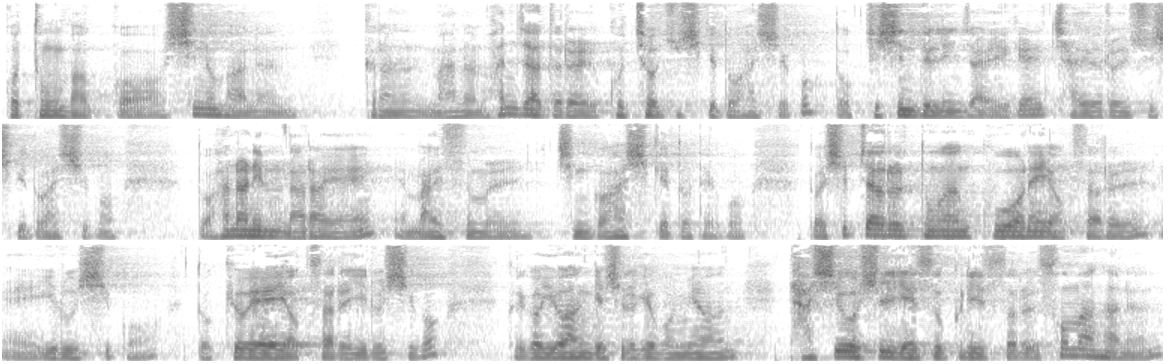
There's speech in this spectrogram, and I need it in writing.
고통받고 신음하는 그런 많은 환자들을 고쳐주시기도 하시고 또 귀신 들린 자에게 자유를 주시기도 하시고 또 하나님 나라의 말씀을 증거하시게도 되고 또 십자가를 통한 구원의 역사를 이루시고 또 교회의 역사를 이루시고 그리고 요한계시록에 보면 다시 오실 예수 그리스도를 소망하는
